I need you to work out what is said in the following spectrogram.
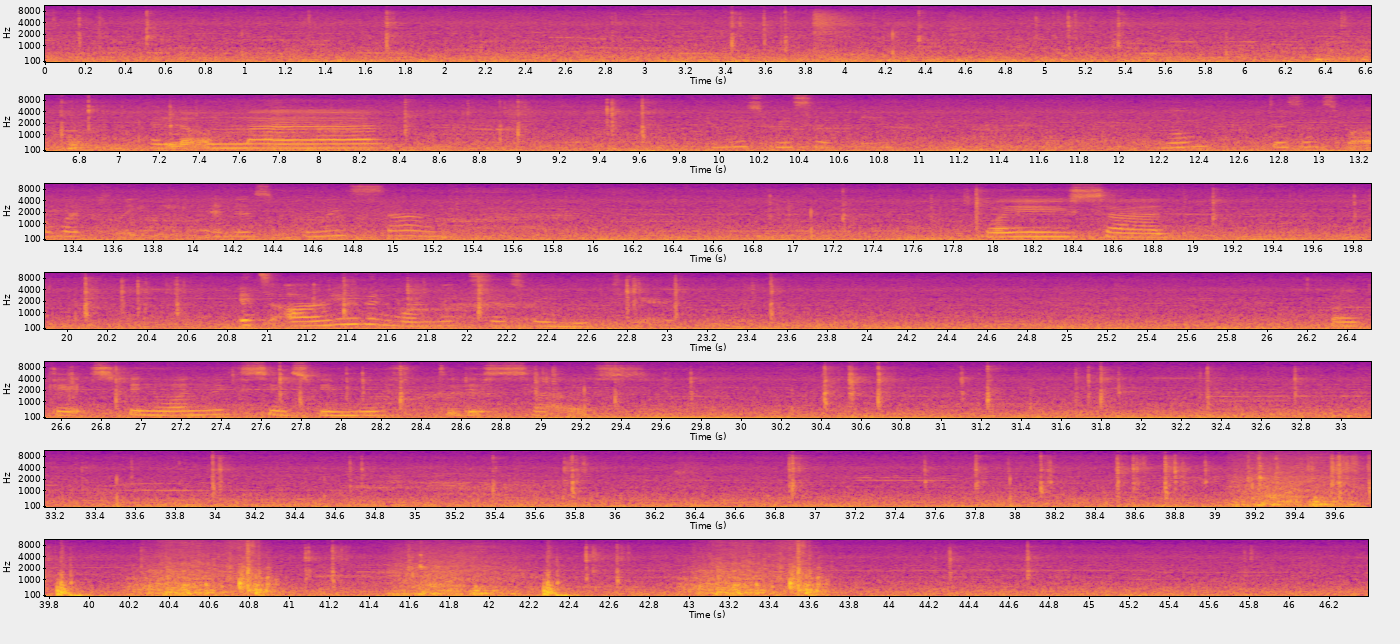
Hello, Ma. It was recently. Mom doesn't smell much lately and is really sad. Why are you sad? It's already been one week since we moved here. Okay, it's been one week since we moved to this house.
